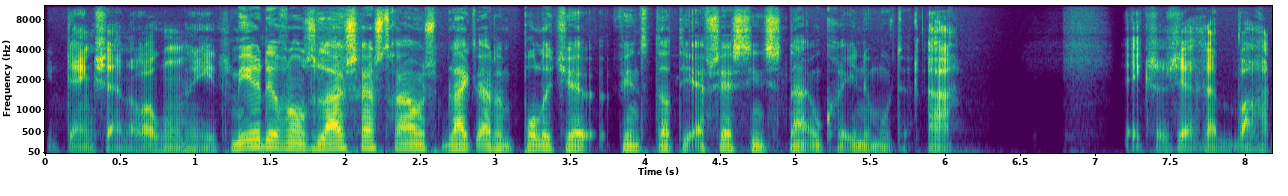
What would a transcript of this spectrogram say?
Die tanks zijn er ook nog niet. Het merendeel van onze luisteraars trouwens, blijkt uit een polletje, vindt dat die F-16's naar Oekraïne moeten. Ah, ik zou zeggen, wacht,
